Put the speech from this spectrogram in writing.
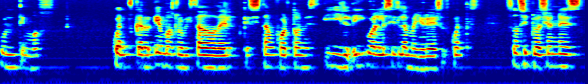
últimos cuentos que hemos revisado de él, que sí están fuertones. Y igual así es la mayoría de sus cuentos. Son situaciones,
